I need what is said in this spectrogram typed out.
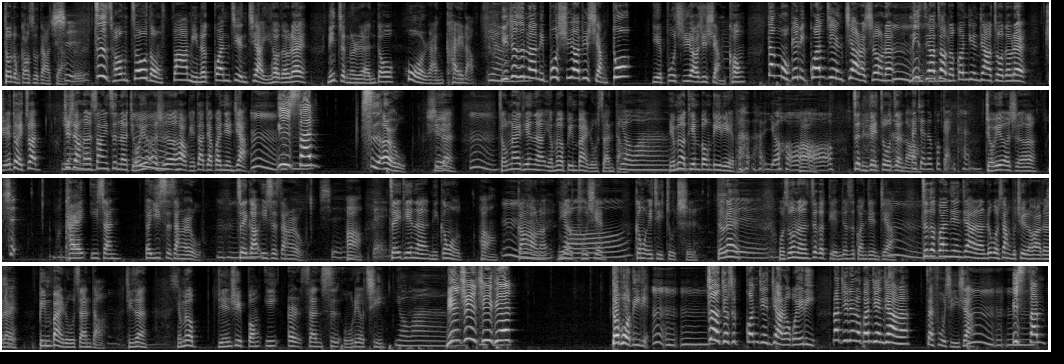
周董告诉大家，是，自从周董发明了关键价以后，对不对？你整个人都豁然开朗，也就是呢，你不需要去想多，也不需要去想空。当我给你关键价的时候呢，嗯你只要照着关键价做，对不对？绝对赚。就像呢，上一次呢，九月二十二号给大家关键价。嗯一三四二五，是。的，嗯，从那一天呢，有没有兵败如山倒？有啊，有没有天崩地裂吧？有，啊这你可以作证哦。大。家都不敢看，九月二十二是。开一三呃一四三二五，最高一四三二五。是啊，对，这一天呢，你跟我哈，嗯刚好呢，你有出现，跟我一起主持，对不对？我说呢，这个点就是关键价，嗯。这个关键价呢，如果上不去的话，对不对？兵败如山倒。其正有没有连续崩一二三四五六七，有啊，连续七天都破低点，嗯嗯嗯，这就是关键价的威力。那今天的关键价呢？再复习一下，嗯嗯嗯，一三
